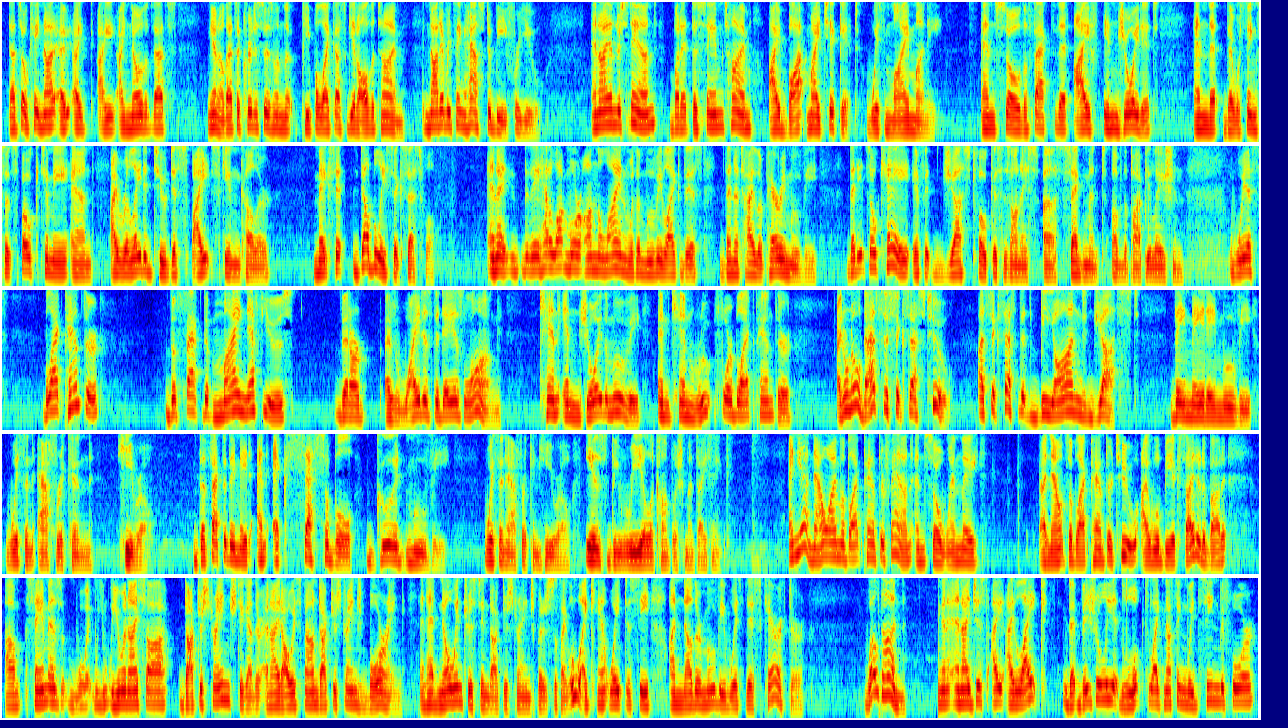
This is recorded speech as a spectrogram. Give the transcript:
that's okay. Not I I I know that that's you know, that's a criticism that people like us get all the time. Not everything has to be for you. And I understand, but at the same time, I bought my ticket with my money. And so the fact that I enjoyed it and that there were things that spoke to me and I related to despite skin color makes it doubly successful. And I, they had a lot more on the line with a movie like this than a Tyler Perry movie. That it's okay if it just focuses on a, a segment of the population. With Black Panther, the fact that my nephews that are as white as the day is long can enjoy the movie and can root for Black Panther I don't know, that's a success too. A success that's beyond just they made a movie with an African hero. The fact that they made an accessible, good movie with an African hero is the real accomplishment, I think. And yeah, now I'm a Black Panther fan, and so when they announce a Black Panther 2, I will be excited about it um, same as w- you and I saw Doctor Strange together, and I'd always found Doctor Strange boring and had no interest in Doctor Strange, but it's just like, oh, I can't wait to see another movie with this character. Well done. And, and I just, I, I like that visually it looked like nothing we'd seen before,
